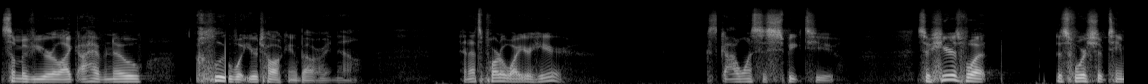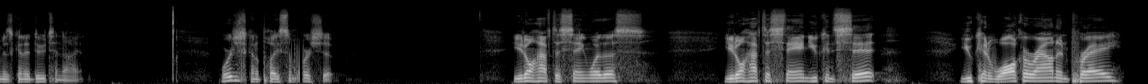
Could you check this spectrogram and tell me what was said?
Some of you are like, I have no clue what you're talking about right now. And that's part of why you're here. Because God wants to speak to you. So here's what this worship team is going to do tonight we're just going to play some worship. You don't have to sing with us, you don't have to stand. You can sit. You can walk around and pray.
